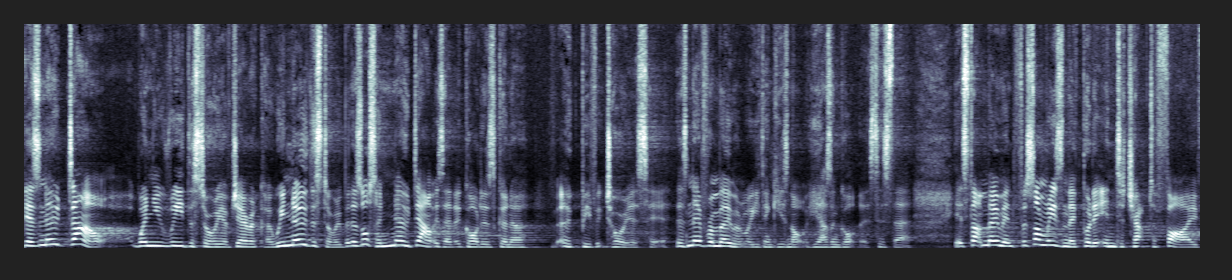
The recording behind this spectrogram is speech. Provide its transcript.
there's no doubt when you read the story of Jericho, we know the story, but there's also no doubt, is there, that God is going to uh, be victorious here. There's never a moment where you think he's not, he hasn't got this, is there? It's that moment, for some reason, they put it into chapter 5,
